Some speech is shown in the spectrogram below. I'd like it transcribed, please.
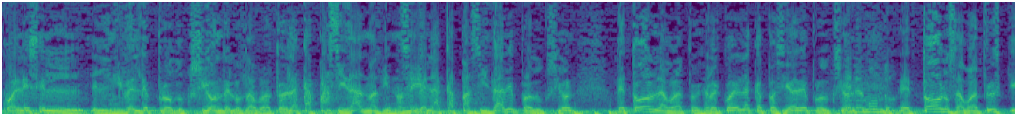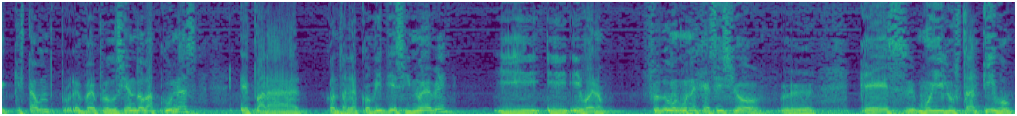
cuál es el, el nivel de producción de los laboratorios, la capacidad más bien, ¿no? Sí. De la capacidad de producción de todos los laboratorios. A ver, ¿cuál es la capacidad de producción? En el mundo. De todos los laboratorios que, que están eh, produciendo vacunas eh, para contra la COVID-19 y, y, y bueno, un, ejercicio eh, que es muy ilustrativo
